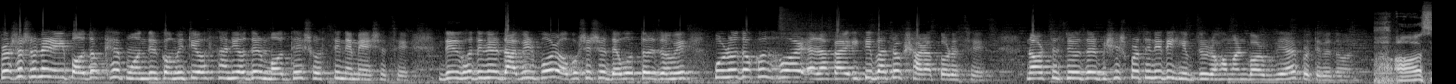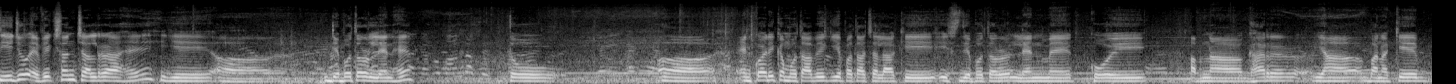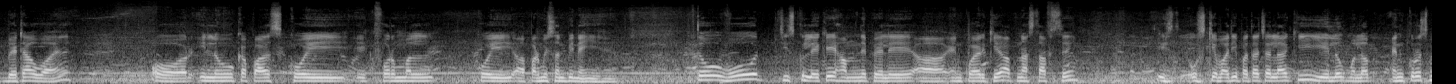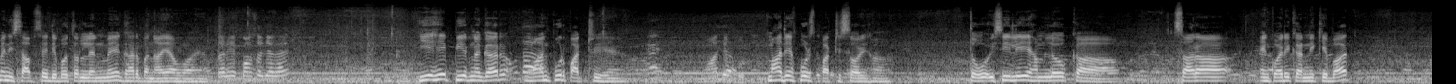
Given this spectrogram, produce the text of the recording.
প্রশাসনের এই পদক্ষেপ মন্দির কমিটি ও স্থানীয়দের মধ্যে স্বস্তি নেমে এসেছে দীর্ঘদিনের দাবির পর অবশেষে দেবোত্তর জমির পুনর্দখল হওয়ার এলাকায় ইতিবাচক সাড়া পড়েছে নর্থ ইস্ট নিউজের বিশেষ প্রতিনিধি হিফজুর রহমান বরভূয়ার প্রতিবেদন आज ये जो एविक्शन चल रहा है ये आ, देवोत्तर लेन है तो इंक्वायरी के मुताबिक ये पता चला कि इस देवोत्तर लेन में कोई अपना घर यहाँ बना के बैठा हुआ है और इन लोगों के पास कोई एक फॉर्मल कोई परमिशन भी नहीं है। तो वो चीज़ को लेके हमने पहले इंक्वायर किया अपना स्टाफ से। इस उसके बाद ये पता चला कि ये लोग मतलब एनक्रोचमेंट हिसाब से डिबोतर लेन में घर बनाया हुआ है। सर ये कौन सा जगह है? ये है पीर नगर मानपुर पाट्री है। महादेवपुर। महादेवपुर पाट्री सॉरी हाँ। तो इसीलिए हम लोग का सारा इंक्वायरी करने के बाद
